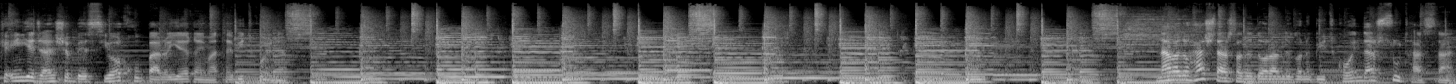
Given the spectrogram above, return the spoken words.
که این یه جهش بسیار خوب برای قیمت بیت کوین است. 98 درصد دارندگان بیت کوین در سود هستند.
